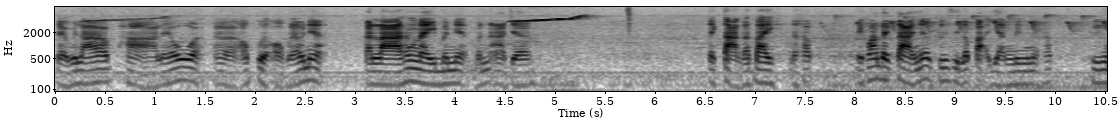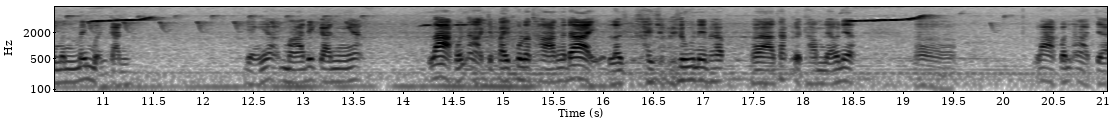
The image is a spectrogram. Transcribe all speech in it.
แต่เวลาผ่าแล้วเอาเปลือกออกแล้วเนี่ยกะลาข้างในมันเนี่ยมันอาจจะแตกต่างกันไปนะครับในความแตกต่างเนี่ยคือศิลปะอย่างหนึ่งนะครับ คือมันไม่เหมือนกัน อย่างเงี้ยมาด้วยกันเงี้ยลากมันอาจจะไปคนละทางก็ได้เราใครจะไปรู้เนี่ยครับถ้าเกิดทำแล้วเนี่ยลากมันอาจจะ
